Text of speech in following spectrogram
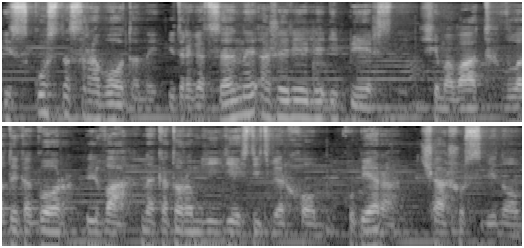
искусно сработанный, и драгоценные ожерелья и перстни. Химават, владыка гор, льва, на котором ей ездить верхом. Кубера, чашу с вином.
